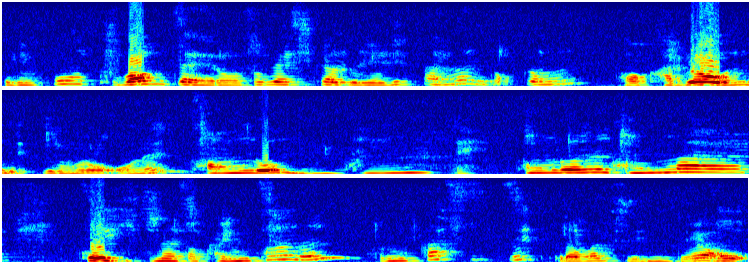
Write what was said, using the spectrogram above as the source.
그리고 두 번째로 소개시켜드릴 식당은 조금 더 가벼운 느낌으로 오는 정돈입니다. 음, 네. 정돈은 정말 제 기준에서 괜찮은 돈가스집이라고 할 수 있는데요. 어,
